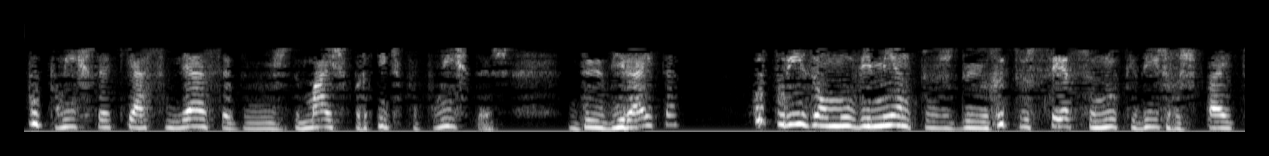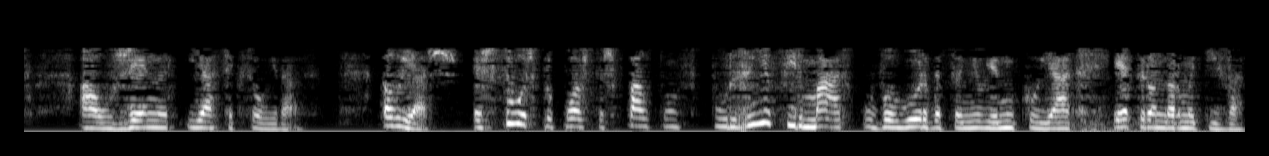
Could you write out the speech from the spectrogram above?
populista, que, à semelhança dos demais partidos populistas de direita, corporizam movimentos de retrocesso no que diz respeito ao género e à sexualidade. Aliás, as suas propostas pautam-se por reafirmar o valor da família nuclear heteronormativa,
